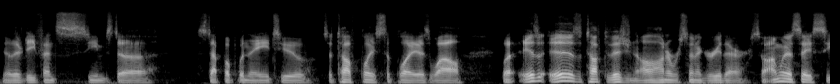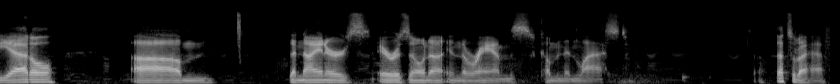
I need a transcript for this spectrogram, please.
you know, their defense seems to step up when they need to. It's a tough place to play as well, but it is, it is a tough division. I'll 100% agree there. So I'm going to say Seattle, um, the Niners, Arizona, and the Rams coming in last. So that's what I have.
